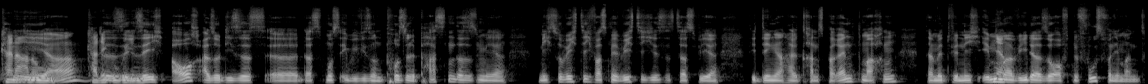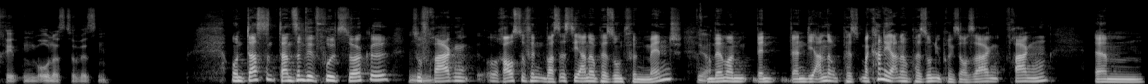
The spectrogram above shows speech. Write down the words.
keine Ahnung, ja, Kategorien. se- Sehe ich auch. Also dieses, äh, das muss irgendwie wie so ein Puzzle passen. Das ist mir nicht so wichtig. Was mir wichtig ist, ist, dass wir die Dinge halt transparent machen, damit wir nicht immer Ja. wieder so auf den Fuß von jemandem treten, ohne es zu wissen. Und das, dann sind wir full circle, zu Mhm. fragen, rauszufinden, was ist die andere Person für ein Mensch. Ja. Und wenn man, wenn, wenn die andere Person, man kann die andere Person übrigens auch sagen, fragen, ähm,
